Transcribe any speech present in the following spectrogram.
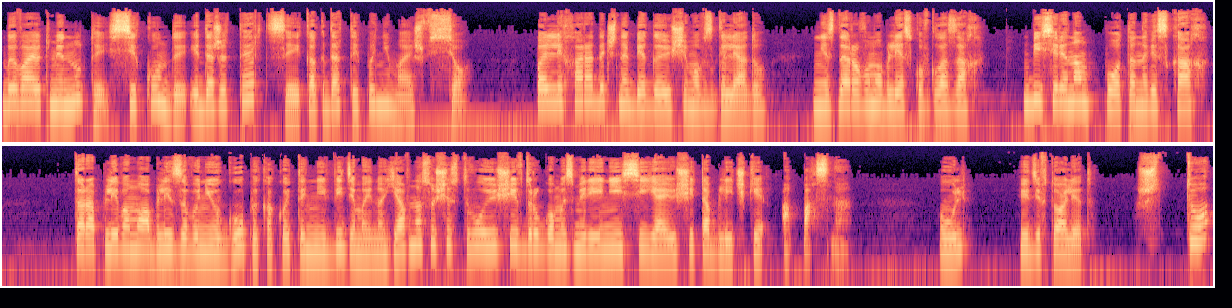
Бывают минуты, секунды и даже терции, когда ты понимаешь все. По лихорадочно бегающему взгляду, нездоровому блеску в глазах, бисеринам пота на висках, торопливому облизыванию губ и какой-то невидимой, но явно существующей в другом измерении сияющей таблички «Опасно». «Уль, иди в туалет». «Что?»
